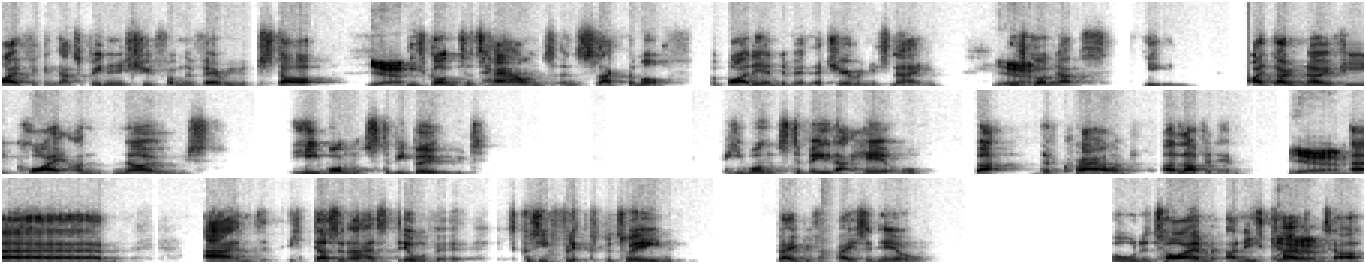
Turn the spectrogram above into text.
I think that's been an issue from the very start. Yeah, he's gone to towns and slagged them off, but by the end of it, they're cheering his name. Yeah. He's gone. He, I don't know if he quite knows. He wants to be booed, he wants to be that heel, but the crowd are loving him. Yeah. Um, and he doesn't know how to deal with it. It's because he flicks between babyface and heel all the time, and his character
